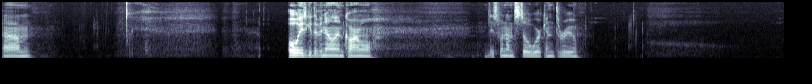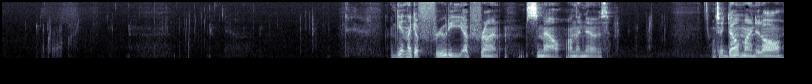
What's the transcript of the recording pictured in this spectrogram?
Um, always get the vanilla and caramel. This one I'm still working through. I'm getting like a fruity up front smell on the nose, which I don't mind at all.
